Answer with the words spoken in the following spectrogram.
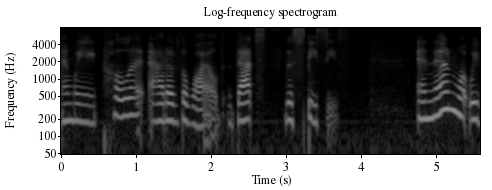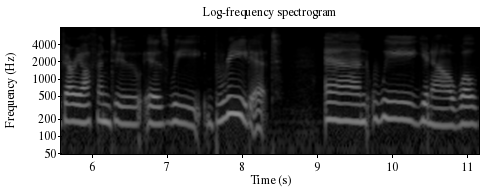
and we pull it out of the wild, that's the species. And then what we very often do is we breed it and we, you know, will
